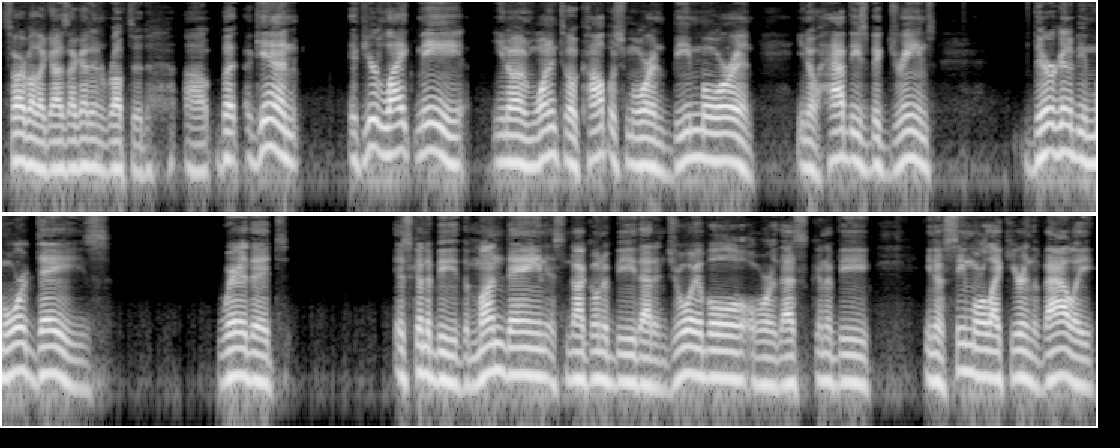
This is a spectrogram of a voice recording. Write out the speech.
Sorry about that, guys. I got interrupted. Uh, but again, if you're like me, you know, and wanting to accomplish more and be more and, you know, have these big dreams, there are going to be more days where that it's going to be the mundane it's not going to be that enjoyable or that's going to be you know seem more like you're in the valley.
